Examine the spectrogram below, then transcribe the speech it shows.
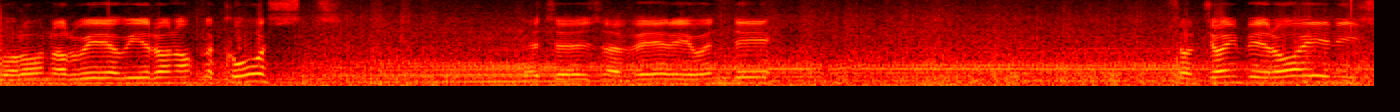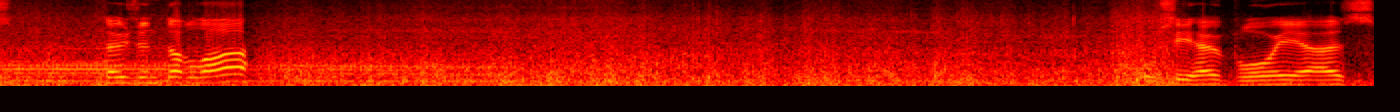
We're on our way a wee run up the coast. It is a very windy. So I'm joined by Roy and his 1000 double R. see how blowy it is.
